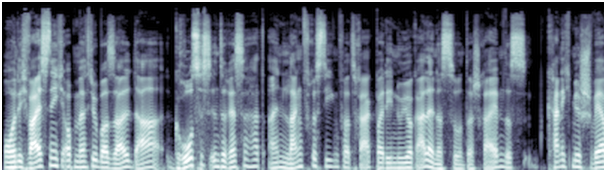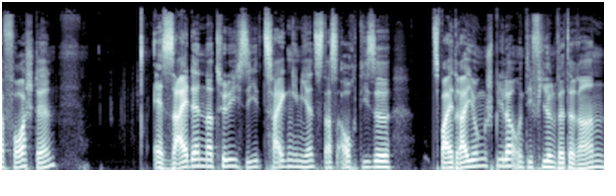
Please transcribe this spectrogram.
Und ich weiß nicht, ob Matthew Basal da großes Interesse hat, einen langfristigen Vertrag bei den New York Islanders zu unterschreiben. Das kann ich mir schwer vorstellen. Es sei denn natürlich, sie zeigen ihm jetzt, dass auch diese zwei, drei jungen Spieler und die vielen Veteranen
